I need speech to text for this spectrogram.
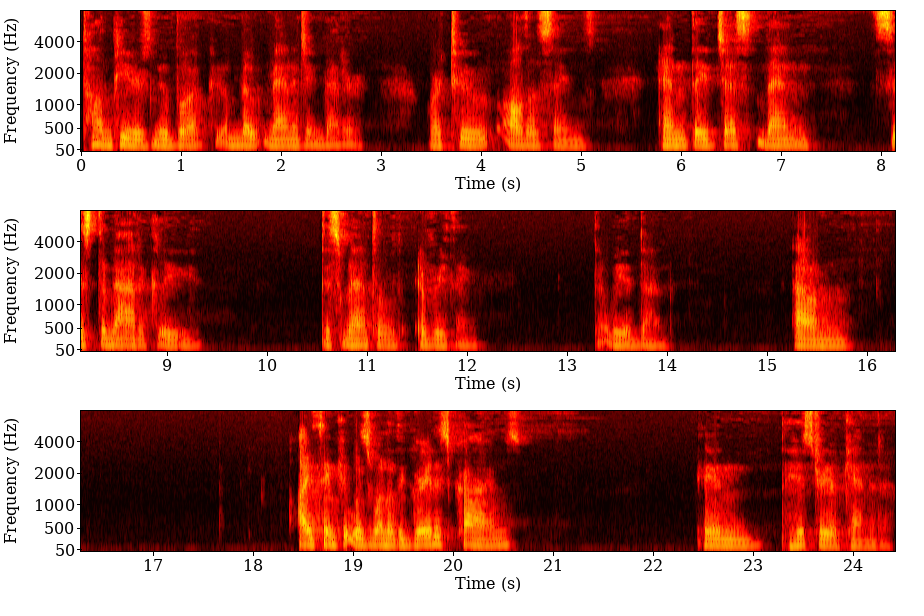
Tom Peters' new book about managing better or to all those things. And they just then systematically dismantled everything that we had done. Um, I think it was one of the greatest crimes in the history of Canada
